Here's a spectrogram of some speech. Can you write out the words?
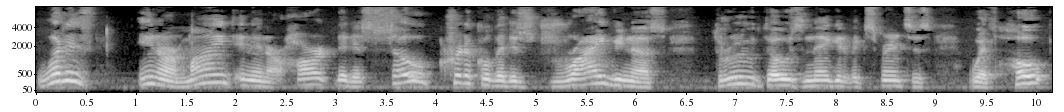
what is in our mind and in our heart that is so critical that is driving us through those negative experiences with hope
